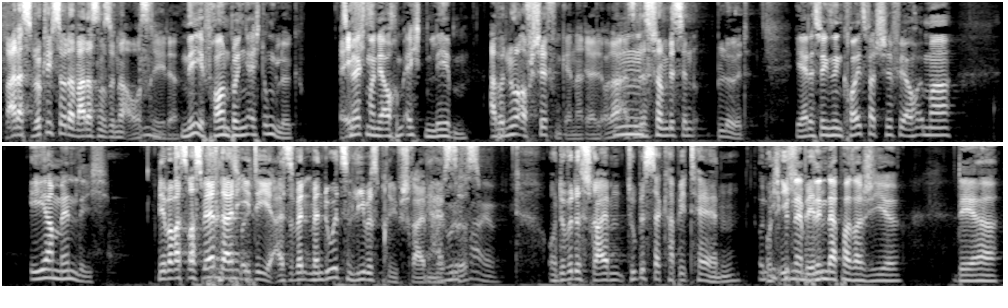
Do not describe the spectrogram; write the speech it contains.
War das wirklich so oder war das nur so eine Ausrede? Nee, Frauen bringen echt Unglück. Das Echt? merkt man ja auch im echten Leben. Aber nur auf Schiffen generell, oder? Mhm. Also das ist schon ein bisschen blöd. Ja, deswegen sind Kreuzfahrtschiffe ja auch immer eher männlich. Nee, aber was, was wäre deine Idee? Also wenn, wenn du jetzt einen Liebesbrief schreiben müsstest und du würdest schreiben, du bist der Kapitän Und, ich, bin ein blinder Passagier, der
